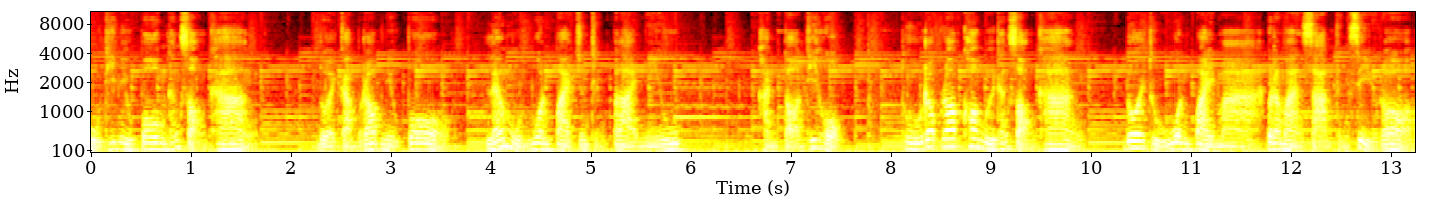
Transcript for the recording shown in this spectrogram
บู่ที่นิ้วโป้งทั้งสองข้าง โดยกำรอบนิ้วโป้ง แล้วหมุนวนไปจนถึงปลายนิ้ว ขั้นตอนที่ 6 ถูรอบๆข้อมือทั้งสองข้าง โดยถูวนไปมาประมาณ 3-4 รอบ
